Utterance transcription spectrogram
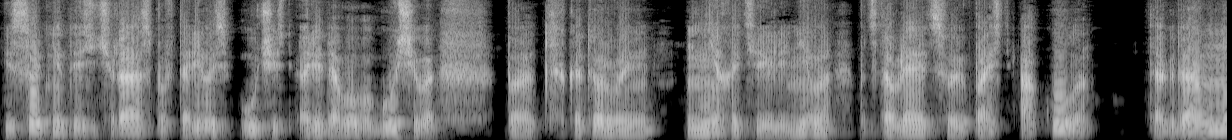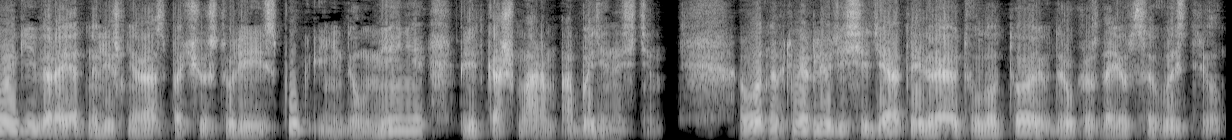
и сотни тысяч раз повторилась участь рядового Гусева, под которого нехотя и лениво подставляет свою пасть акула, Тогда многие, вероятно, лишний раз почувствовали испуг и недоумение перед кошмаром обыденности. Вот, например, люди сидят и играют в лото, и вдруг раздается выстрел.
